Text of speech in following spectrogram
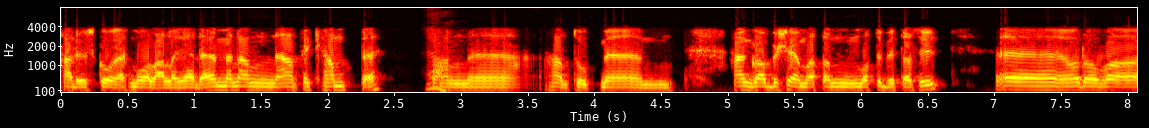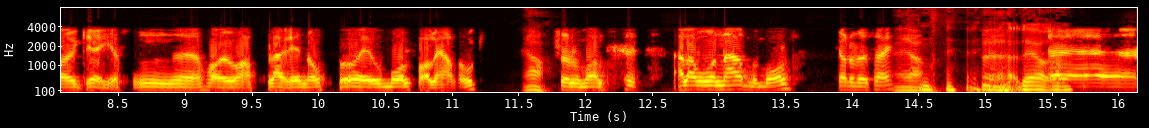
hadde jo skåret et mål allerede, men han, han fikk krampe. Så Ja. Han, eh, han tok med um, Han ga beskjed om at han måtte byttes ut. Eh, og da var Gregersen eh, har jo hatt flere innhopp og er jo målfarlig han òg. Ja. Selv om han Eller har vært nærme mål, kan du vel si. ja. Ja, det har han. Eh,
